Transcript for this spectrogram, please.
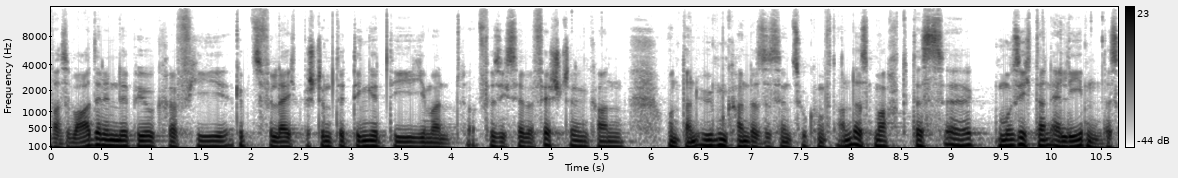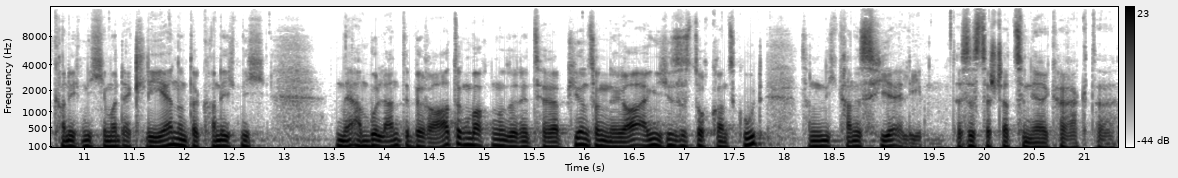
was war denn in der Biografie? Gibt es vielleicht bestimmte Dinge, die jemand für sich selber feststellen kann und dann üben kann, dass es in Zukunft anders macht? Das äh, muss ich dann erleben. Das kann ich nicht jemand erklären und da kann ich nicht eine ambulante Beratung machen oder eine Therapie und sagen, na ja, eigentlich ist es doch ganz gut, sondern ich kann es hier erleben. Das ist der stationäre Charakter.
